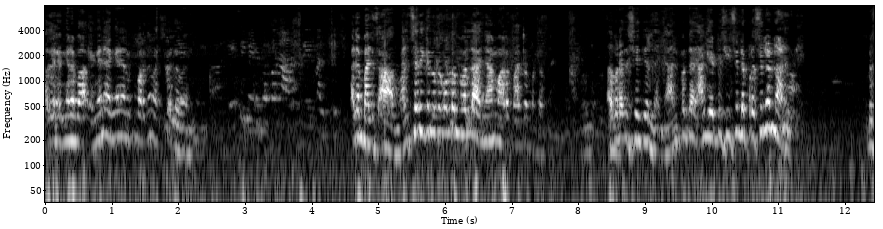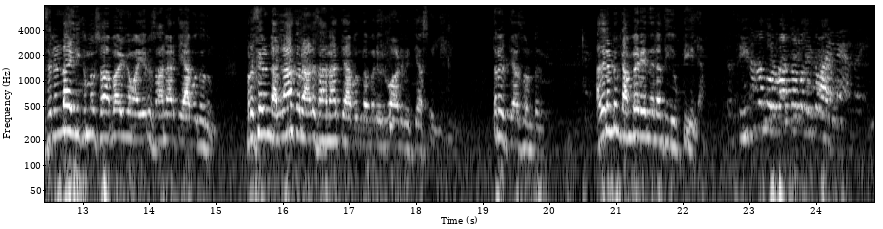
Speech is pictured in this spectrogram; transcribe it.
അത് എങ്ങനെ എങ്ങനെ എങ്ങനെ എനിക്ക് പറഞ്ഞ മനസ്സിലല്ലോ അല്ല മത്സ ആ, മത്സരിക്കുന്നത് കൊണ്ടൊന്നുമല്ല ഞാൻ മാറി മാറ്റപ്പെട്ടത്. അത് പറയുന്നത് ശരിയല്ല. ഞാനിപ്പോ ഞാൻ കെ പി സി സിന്റെ പ്രസിഡന്റാണ് പ്രസിഡന്റായിരിക്കുമ്പോൾ സ്വാഭാവികമായി ഒരു സ്ഥാനാർത്ഥിയാകുന്നതും പ്രസിഡന്റ് അല്ലാത്ത ഒരാൾ സ്ഥാനാർത്ഥിയാകുന്നതും തമ്മിൽ ഒരുപാട് വ്യത്യാസമില്ല? ഇത്ര വ്യത്യാസമുണ്ട്. അത് രണ്ടും കമ്പയർ ചെയ്യുന്നതിനകത്ത് യുക്തിയില്ല സീറ്റിൽ തീർച്ചയായിട്ടും ഒഴിവാക്കാനുള്ള നീക്കമായിരുന്നു അല്ലേ അത്? ഈ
